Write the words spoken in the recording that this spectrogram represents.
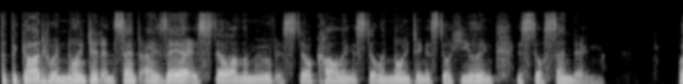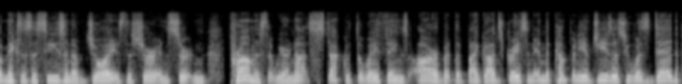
that the God who anointed and sent Isaiah is still on the move, is still calling, is still anointing, is still healing, is still sending. What makes this a season of joy is the sure and certain promise that we are not stuck with the way things are, but that by God's grace and in the company of Jesus, who was dead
